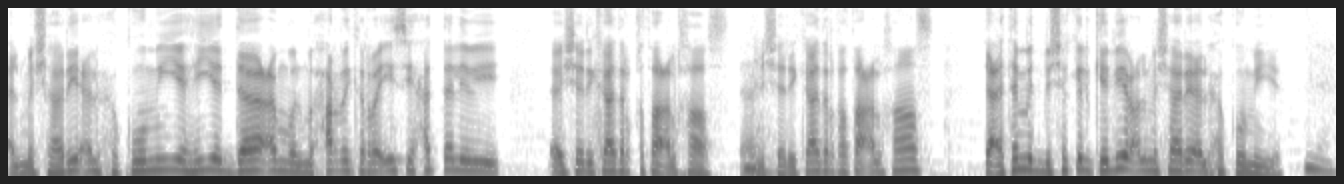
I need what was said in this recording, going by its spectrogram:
المشاريع الحكومية هي الداعم والمحرك الرئيسي حتى لشركات القطاع الخاص. يعني نعم. شركات القطاع الخاص تعتمد بشكل كبير على المشاريع الحكومية. نعم.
